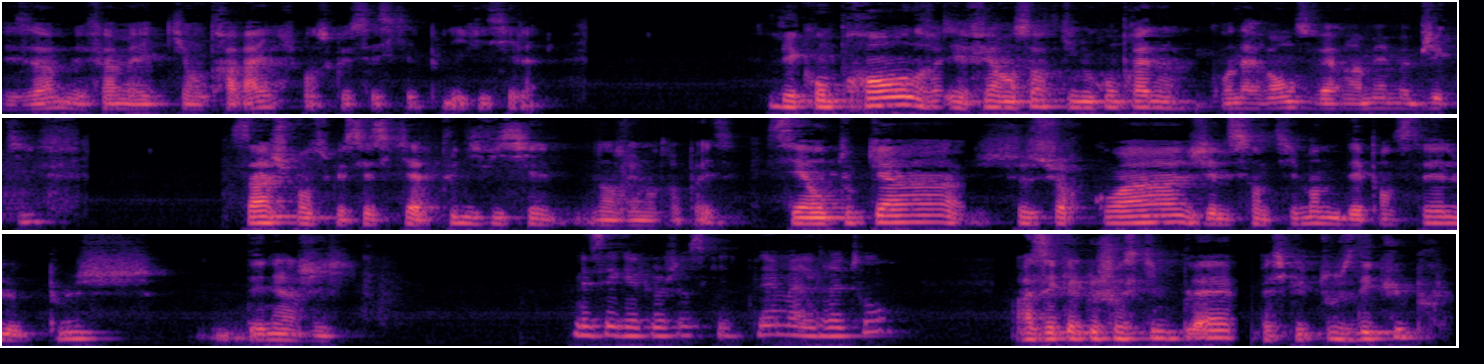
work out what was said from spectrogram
les hommes, les femmes avec qui on travaille, je pense que c'est ce qui est le plus difficile. Les comprendre et faire en sorte qu'ils nous comprennent, qu'on avance vers un même objectif ça, je pense que c'est ce qui est le plus difficile dans une entreprise. C'est en tout cas ce sur quoi j'ai le sentiment de dépenser le plus d'énergie. Mais c'est quelque chose qui te plaît malgré tout? Ah, c'est quelque chose qui me plaît, parce que tout se décuple.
